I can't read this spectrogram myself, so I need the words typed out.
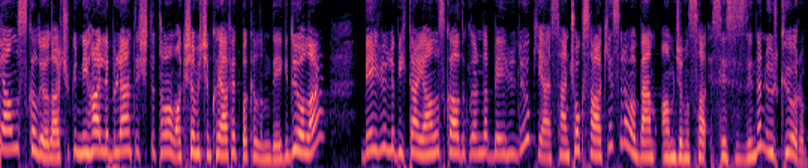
yalnız kalıyorlar. Çünkü Nihal ile Bülent işte tamam akşam için kıyafet bakalım diye gidiyorlar. Behlül ile Bihter yalnız kaldıklarında Behlül diyor ki yani sen çok sakinsin ama ben amcamın sessizliğinden ürküyorum.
